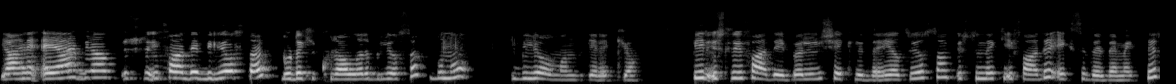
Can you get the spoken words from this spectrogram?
Yani eğer biraz üslü ifade biliyorsak, buradaki kuralları biliyorsak bunu biliyor olmanız gerekiyor. Bir üslü ifadeyi bölülü şekilde yazıyorsak üstündeki ifade eksidir demektir.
